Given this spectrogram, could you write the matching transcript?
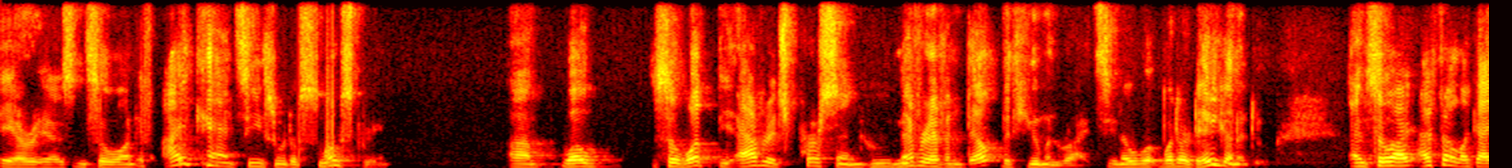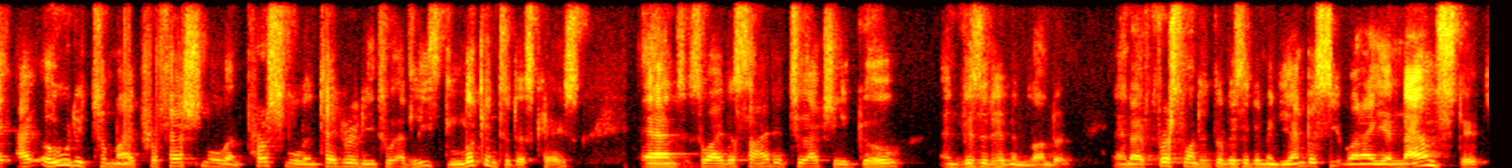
areas and so on, if I can't see through the smokescreen, um, well, so what the average person who never even dealt with human rights, you know, what, what are they going to do? And so I, I felt like I, I, owed it to my professional and personal integrity to at least look into this case. And so I decided to actually go and visit him in London. And I first wanted to visit him in the embassy. When I announced it,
